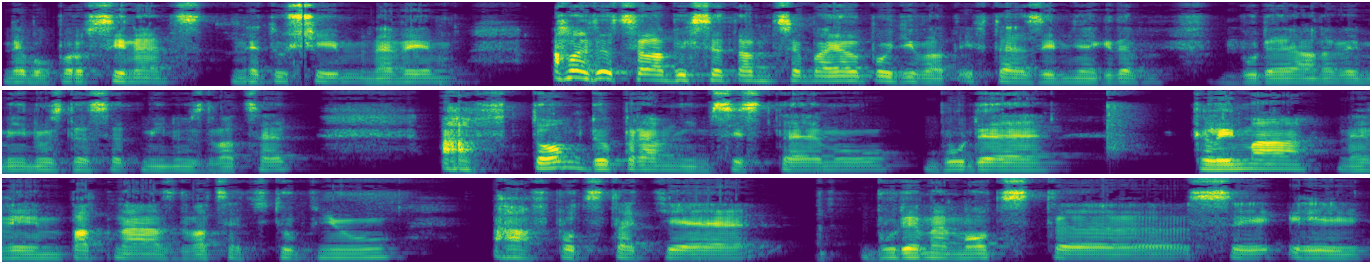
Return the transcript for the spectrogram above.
nebo prosinec, netuším, nevím, ale docela bych se tam třeba jel podívat i v té zimě, kde bude, já nevím, minus 10, minus 20. A v tom dopravním systému bude klima, nevím, 15-20 stupňů a v podstatě budeme moct eh, si i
